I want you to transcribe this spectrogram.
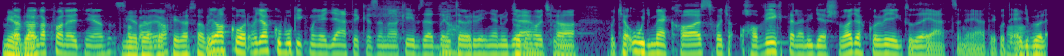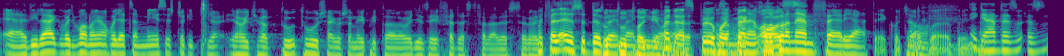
Mi a, Deblának van egy ilyen mi a szabálya. Debla féle szabály? Hogy akkor, hogy akkor bukik meg egy játék ezen a képzetbeli Ja, törvényen, ugye, tudom, hogyha, tudom. hogyha úgy meghalsz, hogy ha végtelen ügyes vagy, akkor végig tudod játszani a játékot Aha. egyből elvileg, vagy van olyan, hogy egyszer mész, és csak így, Ja, ja hogyha túl, túlságosan épít arra, hogy ezért fedezt fel először, hogy, hogy fel, először dögölj tud, meg. hogy mi igen. van Fedez föl, hogy akkor nem, az meghalsz. akkor a nem fair játék, hogyha Aha. abból, abból Igen, hát ez, ez,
